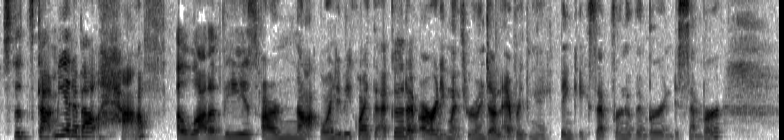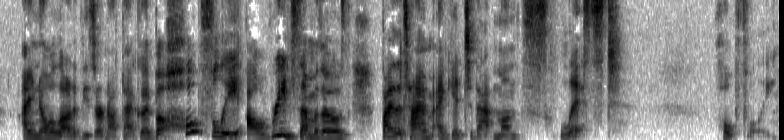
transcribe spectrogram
so that's got me at about half. A lot of these are not going to be quite that good. I've already went through and done everything I think except for November and December. I know a lot of these are not that good, but hopefully I'll read some of those by the time I get to that month's list. Hopefully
